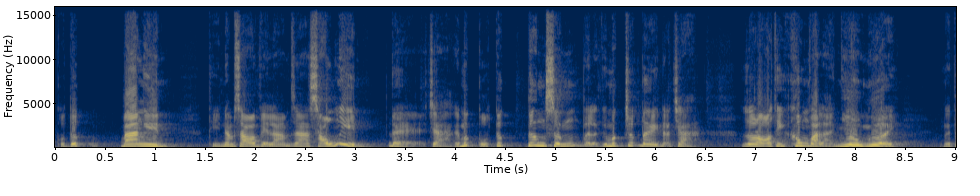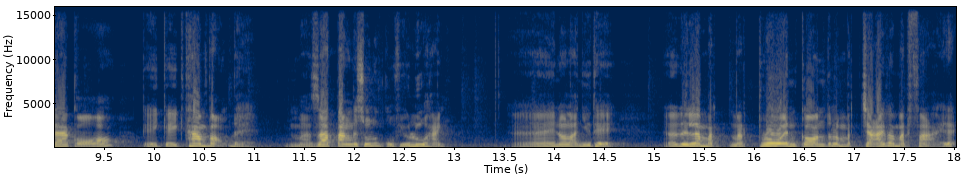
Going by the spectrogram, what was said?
cổ tức 3.000 thì năm sau anh phải làm ra 6.000 để trả cái mức cổ tức tương xứng với lại cái mức trước đây anh đã trả. Do đó thì không phải là nhiều người người ta có cái cái tham vọng để mà gia tăng cái số lượng cổ phiếu lưu hành. Đấy, nó là như thế. Đấy là mặt mặt pro and con tức là mặt trái và mặt phải đấy.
